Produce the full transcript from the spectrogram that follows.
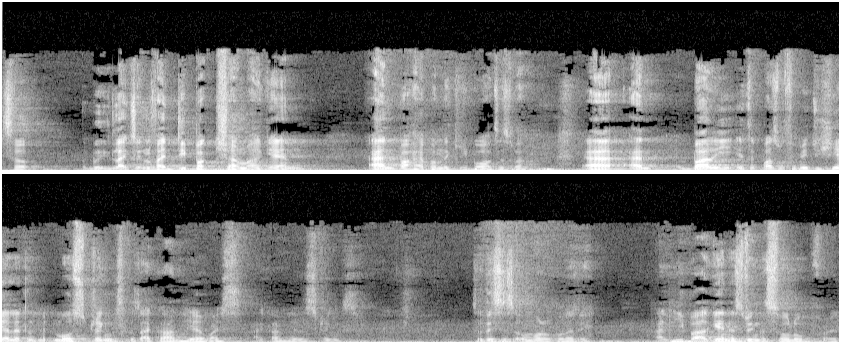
So we'd like to invite Dipak Sarma again, and Bahab on the keyboards as well. Uh, and Bari, is it possible for me to hear a little bit more strings because I can't hear my I can't hear the strings. So this is Omar Oponade. And Iba again is doing the solo for it.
